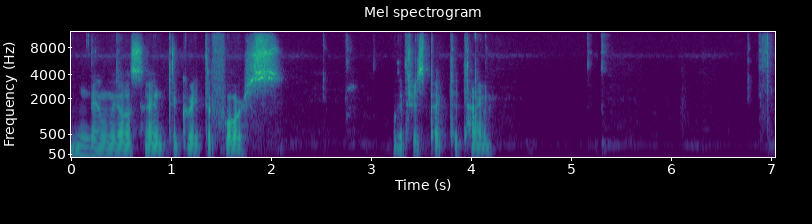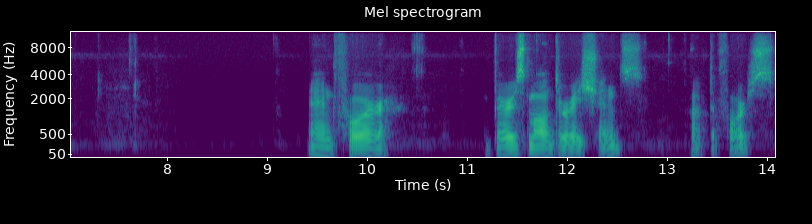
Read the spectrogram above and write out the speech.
And then we also integrate the force with respect to time. And for very small durations, of the force.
